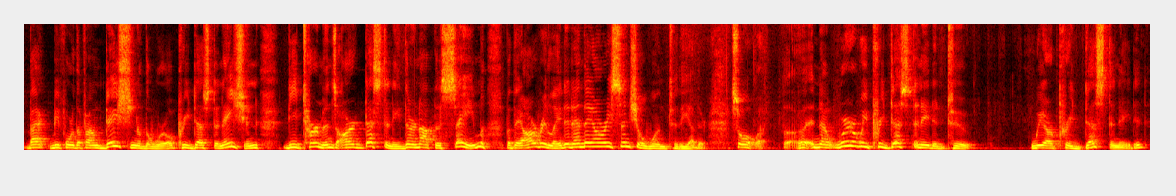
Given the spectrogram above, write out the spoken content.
back before the foundation of the world. Predestination determines our destiny. They're not the same, but they are related and they are essential one to the other. So, uh, now where are we predestinated to? We are predestinated,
